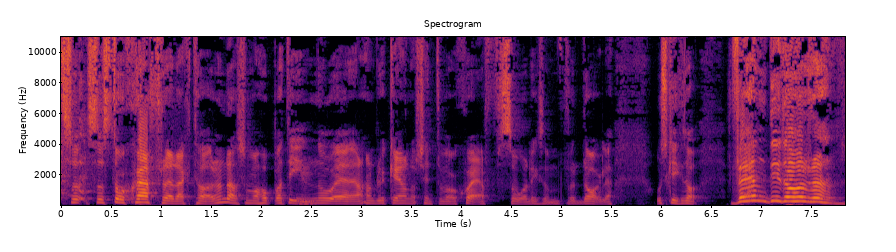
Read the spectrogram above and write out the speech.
så, så står chefredaktören där som har hoppat in Mm. och eh, han brukar ju annars inte vara chef så liksom för dagliga. Och skriker så Vänd i dörren!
